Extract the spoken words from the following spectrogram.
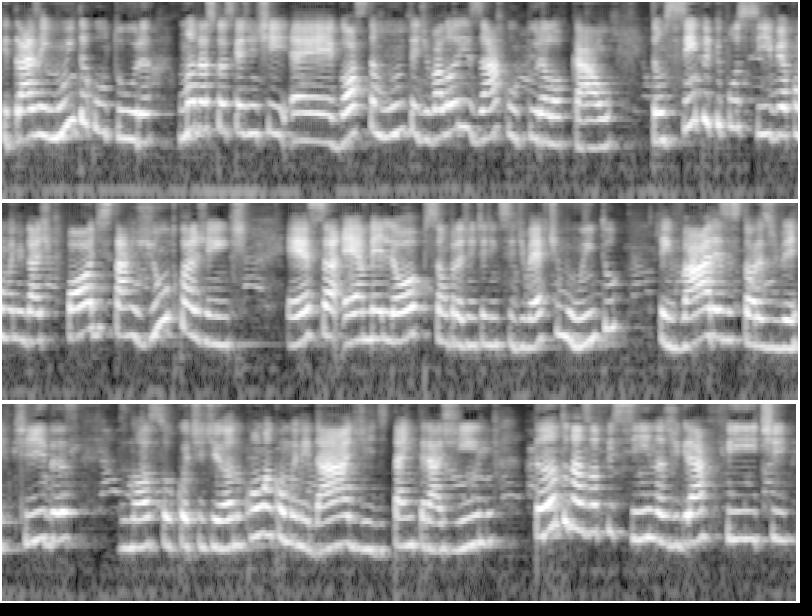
que trazem muita cultura. Uma das coisas que a gente é, gosta muito é de valorizar a cultura local. Então, sempre que possível, a comunidade pode estar junto com a gente. Essa é a melhor opção para a gente. A gente se diverte muito. Tem várias histórias divertidas do nosso cotidiano com a comunidade, de estar tá interagindo, tanto nas oficinas de grafite,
